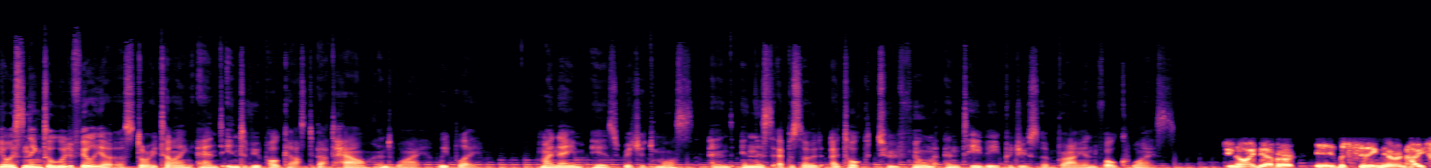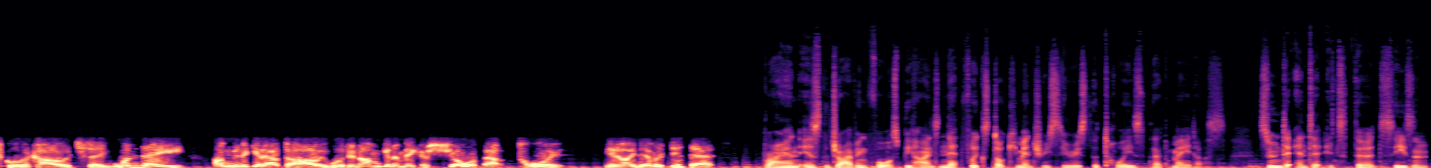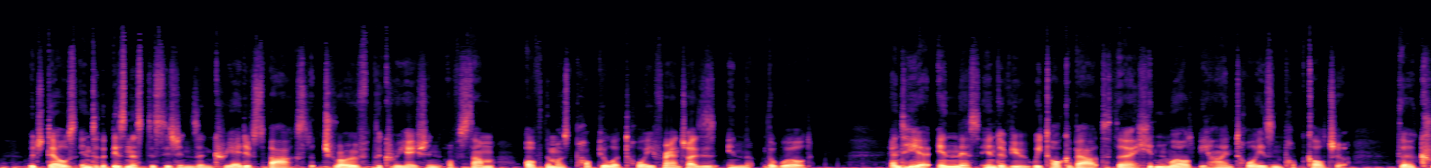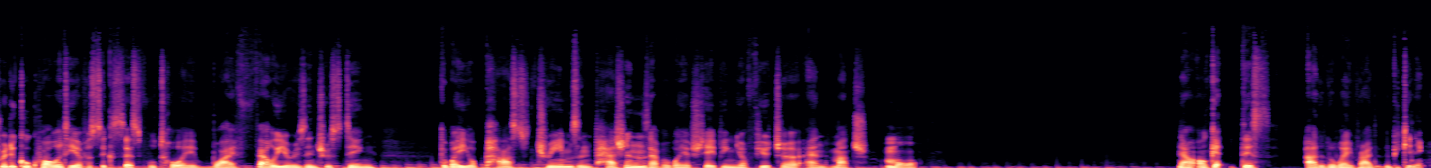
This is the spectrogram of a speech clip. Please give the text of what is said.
You're listening to Ludiphilia, a storytelling and interview podcast about how and why we play. My name is Richard Moss, and in this episode, I talk to film and TV producer Brian Volk-Weiss. You know, I never eh, was sitting there in high school or college saying, one day I'm going to get out to Hollywood and I'm going to make a show about toys. You know, I never did that. Brian is the driving force behind Netflix documentary series The Toys That Made Us, soon to enter its third season, which delves into the business decisions and creative sparks that drove the creation of some of the most popular toy franchises in the world. And here, in this interview, we talk about the hidden world behind toys and pop culture, the critical quality of a successful toy, why failure is interesting, the way your past dreams and passions have a way of shaping your future, and much more. Now, I'll get this out of the way right at the beginning.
